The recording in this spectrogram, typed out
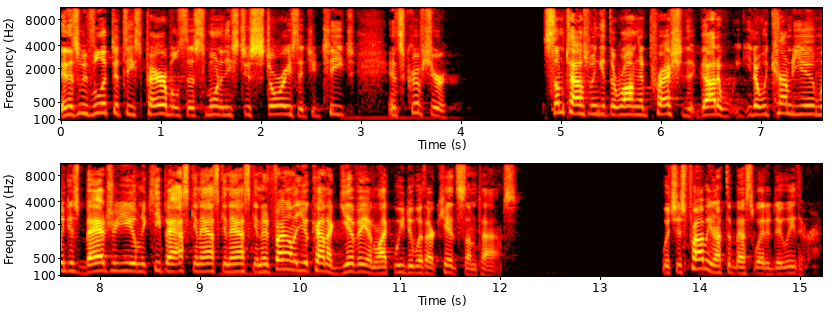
And as we've looked at these parables this morning, these two stories that you teach in Scripture, sometimes we get the wrong impression that God, you know, we come to you and we just badger you and we keep asking, asking, asking, and finally you kind of give in like we do with our kids sometimes, which is probably not the best way to do either.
